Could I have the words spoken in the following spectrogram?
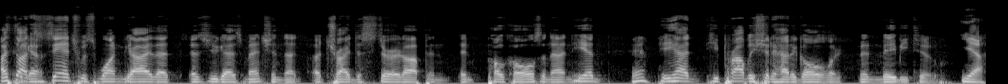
I thought you. Sanch was one guy that, as you guys mentioned, that uh, tried to stir it up and, and poke holes in that. And he had, Yeah. he had, he probably should have had a goal or maybe two. Yeah,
